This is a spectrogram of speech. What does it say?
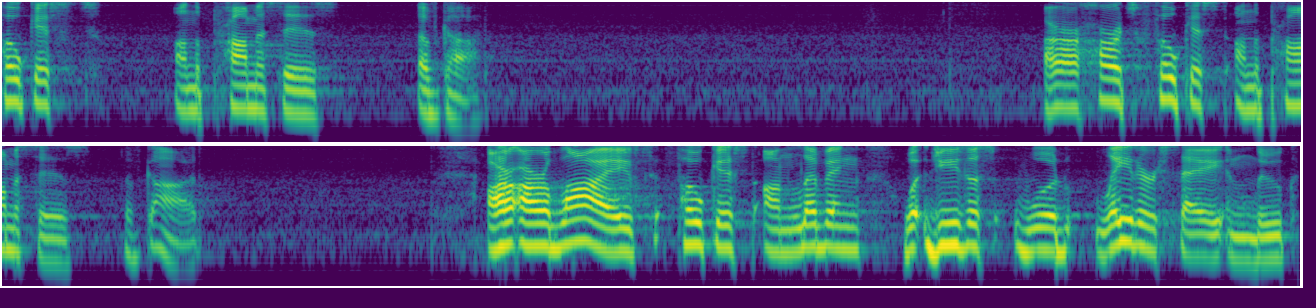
focused on the promises of God? Are our hearts focused on the promises of God? Are our lives focused on living what Jesus would later say in Luke?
